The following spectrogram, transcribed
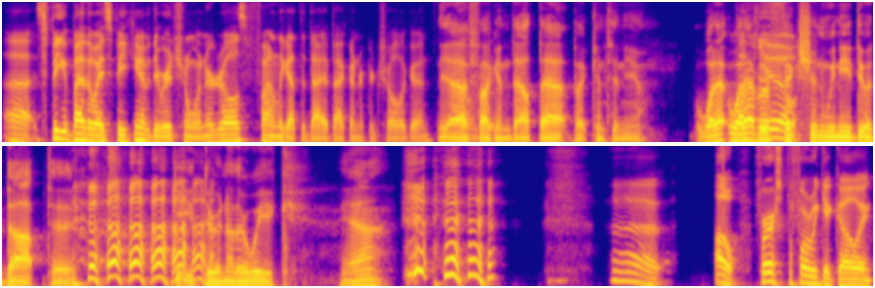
Uh, speak. By the way, speaking of the original Winter Girls, finally got the diet back under control again. Yeah, I fucking doubt that, but continue. What, whatever fiction we need to adopt to get you through another week. Yeah. Uh, oh, first, before we get going,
